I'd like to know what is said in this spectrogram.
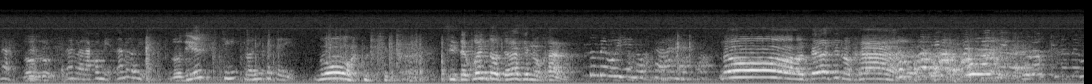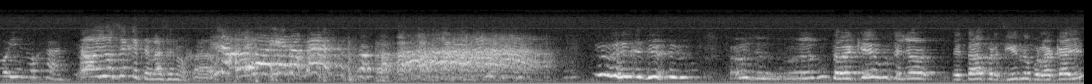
Dame, No, no. dame la comida, dame los 10. ¿Los 10? Sí, los 10 que te di. No, si te cuento te vas a enojar. No me voy a enojar. No, te vas a enojar. Seguro, seguro que no me voy a enojar. No, yo sé que te vas a enojar. ¡No me voy a enojar! ¿Sabe qué? Un señor estaba persiguiendo por la calle.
